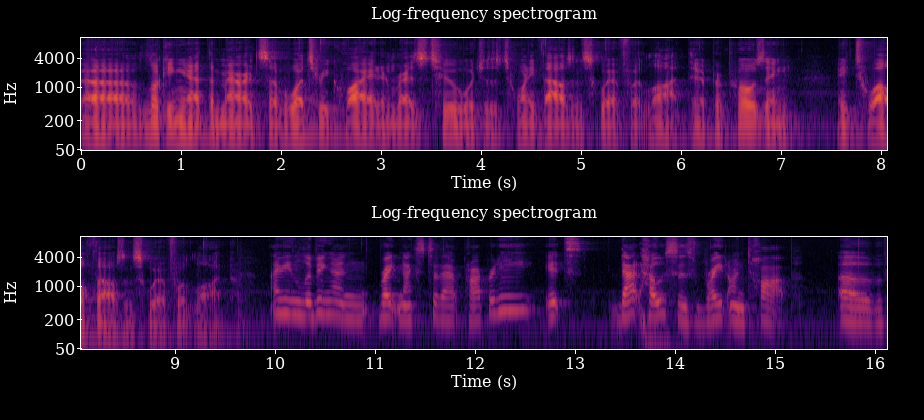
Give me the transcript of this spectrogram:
uh, looking at the merits of what's required in Res Two, which is a twenty thousand square foot lot. They're proposing a twelve thousand square foot lot. I mean, living on, right next to that property, it's, that house is right on top of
